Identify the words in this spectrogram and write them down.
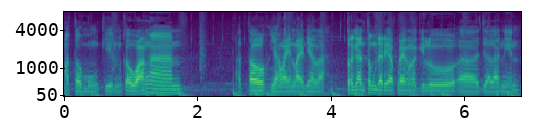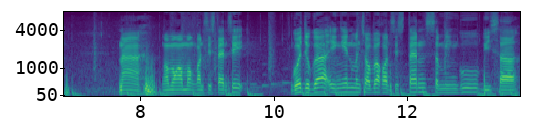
atau mungkin keuangan atau yang lain-lainnya lah. Tergantung dari apa yang lagi lu uh, jalanin. Nah, ngomong-ngomong konsistensi, gue juga ingin mencoba konsisten seminggu bisa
